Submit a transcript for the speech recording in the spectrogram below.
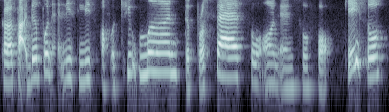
Kalau tak ada pun at least list of equipment, the process, so on and so forth. Okay, so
